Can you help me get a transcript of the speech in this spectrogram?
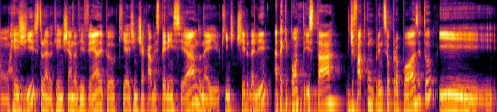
Um registro né, do que a gente anda vivendo e pelo que a gente acaba experienciando, né, e o que a gente tira dali, até que ponto está de fato cumprindo seu propósito e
